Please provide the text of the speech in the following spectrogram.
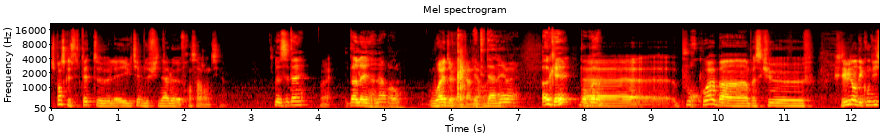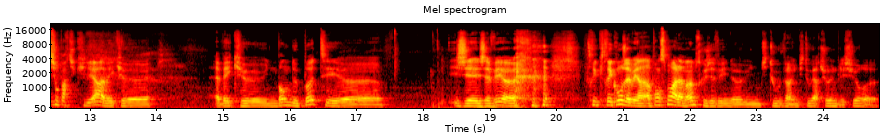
Je pense que c'est peut-être euh, la huitième de finale euh, France-Argentine. de cette année? Ouais. Pas de l'année dernière, pardon. Ouais, de l'année dernière. L'été ouais. dernier, ouais. Ok, pourquoi Euh, pourquoi? Ben parce que je l'ai vu dans des conditions particulières avec euh, avec euh, une bande de potes et euh, j'avais euh, truc très con, j'avais un pansement à la main parce que j'avais une, une petite ou- enfin, une petite ouverture, une blessure, euh,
